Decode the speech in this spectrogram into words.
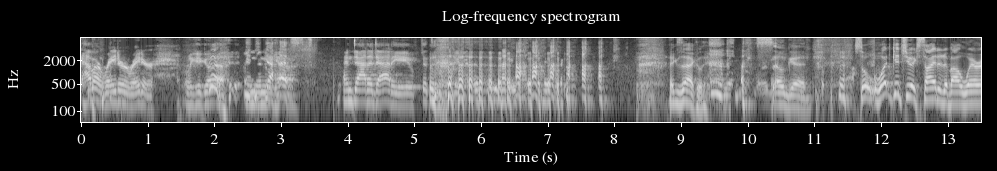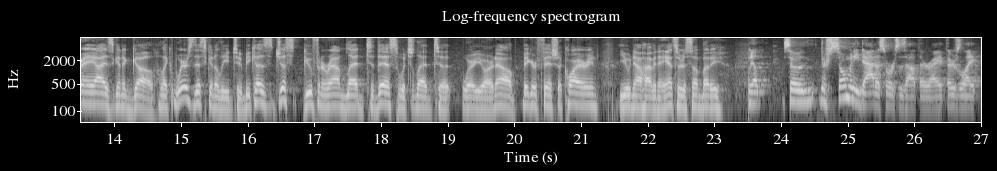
How about Raider Raider? We could go Yeah. and then we have Yes. and Data Daddy. Exactly. So good. So, what gets you excited about where AI is going to go? Like, where's this going to lead to? Because just goofing around led to this, which led to where you are now bigger fish acquiring, you now having to answer to somebody. Yep. So there's so many data sources out there, right? There's like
